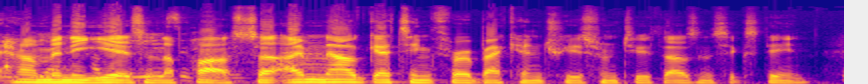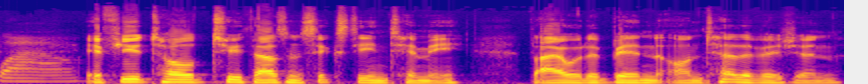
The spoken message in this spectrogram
how many years in the past. So I'm now getting throwback entries from 2016. Wow. If you told 2016 Timi that I would have been on television,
